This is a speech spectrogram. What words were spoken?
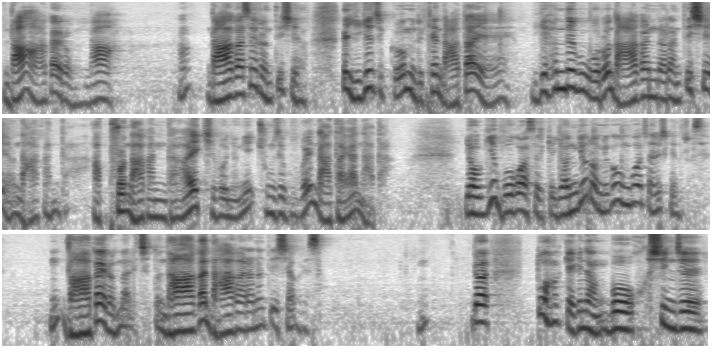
나아가 여러분 나 어? 나아가서 이런 뜻이에요. 그러니까 이게 지금 이렇게 나다에 이게 현대국어로 나아간다라는 뜻이에요. 나아간다. 앞으로 나아간다의 기본형이 중세국어의 나다야 나다. 여기에 뭐가 와서 이렇게 연결 어미가 온 거잖아요. 이렇게 들으세요. 응? 나아가 이런 말이지. 또 나아가 나아가라는 뜻이야. 그래서. 응? 그러니까 또 할게. 그냥 뭐 혹시 이제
